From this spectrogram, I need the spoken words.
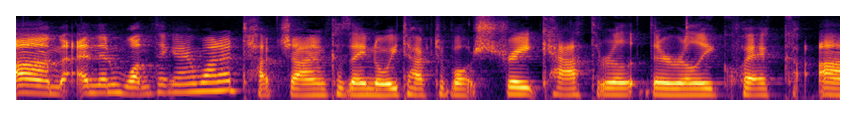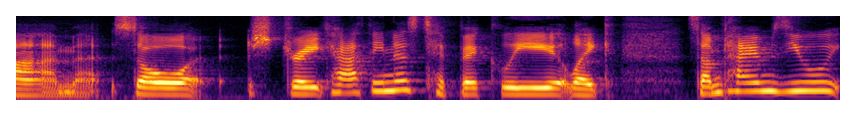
Um, and then one thing I want to touch on because I know we talked about straight cath re- there really quick. Um, so straight cathing is typically like sometimes you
